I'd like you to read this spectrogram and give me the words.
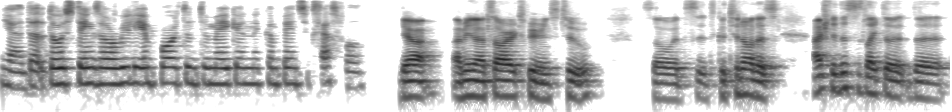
yeah, that those things are really important to make a campaign successful. Yeah, I mean that's our experience too. So it's it's good to know this. Actually, this is like the the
